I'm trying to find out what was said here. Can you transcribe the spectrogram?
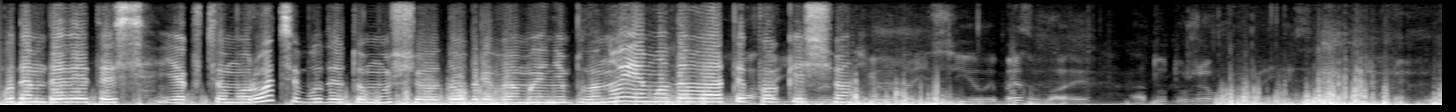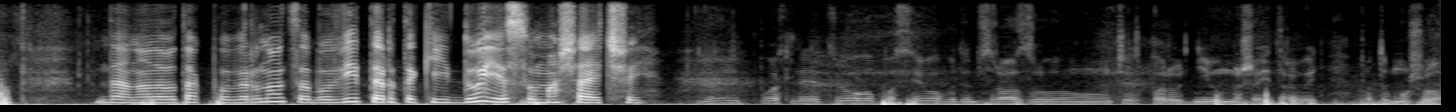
будемо дивитись, як в цьому році буде, тому що добрива ми не плануємо давати Влага поки що. Ми сіяли без влаги, а тут уже влага є. Да, треба отак повернутися, бо вітер такий дує сумасшедший. Ну і після цього посіву будемо сразу ну, через пару днів мишей травити, тому що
